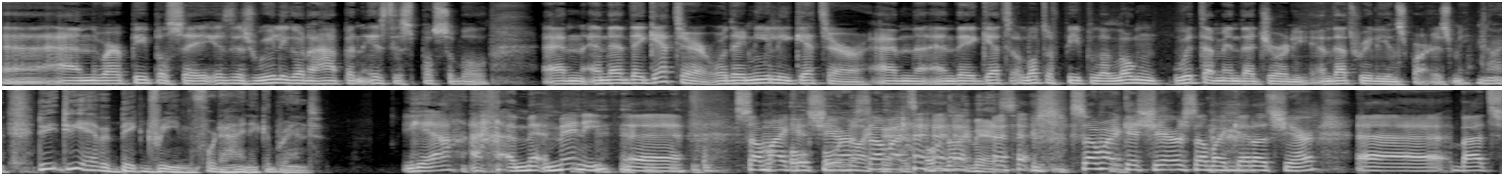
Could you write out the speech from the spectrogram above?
and where people say, "Is this really going to happen? Is this possible?" And and then they get there, or they nearly get there, and and they get a lot of people along with them in that journey, and that really inspires me. Nice. Do, do you have a big dream for the Heineken brand? Yeah, many. Uh, some I can Or- or share, some I, some I can share, some I cannot share. Uh, but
